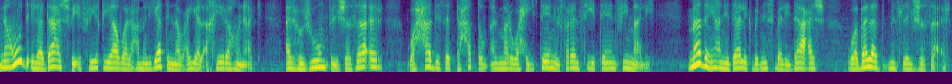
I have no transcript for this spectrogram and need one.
نعود إلى داعش في إفريقيا والعمليات النوعية الأخيرة هناك. الهجوم في الجزائر وحادثة تحطم المروحيتين الفرنسيتين في مالي. ماذا يعني ذلك بالنسبة لداعش وبلد مثل الجزائر؟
